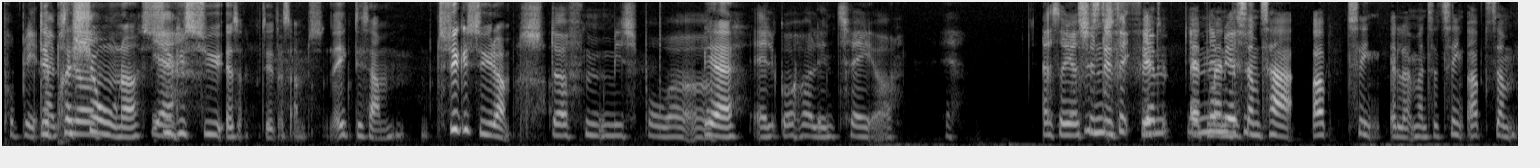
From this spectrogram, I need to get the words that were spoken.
problem. nej, noget Depressioner, psykisk syg, altså det er det samme, ikke det samme. Psykisk sygdom. Stofmisbrug og Ja, alkoholindtag og... Ja. Altså, jeg, Jeg synes, det er fedt, jamen, at jamen, man jeg ligesom tager op ting, eller man tager ting op, som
